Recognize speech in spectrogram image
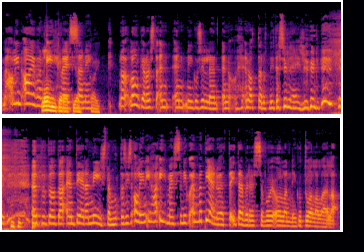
mä olin aivan Lonkerot ja ihmeissäni. kaikki. No lonkeroista en, en, niin kuin silleen, en, en ottanut niitä syleilyyn, että tuota, en tiedä niistä, mutta siis olin ihan ihmeissäni, kun en mä tiennyt, että Itämeressä voi olla niin kuin tuolla lailla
